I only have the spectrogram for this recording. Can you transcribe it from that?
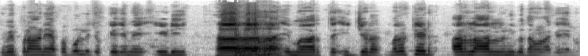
ਜਿਵੇਂ ਪੁਰਾਣੇ ਆਪਾਂ ਭੁੱਲ ਚੁੱਕੇ ਜਿਵੇਂ ਈਡੀ ਹਾਂ, ਇਮਾਰਤ ਇੱਜੜ ਮਤਲਬ ਠੇਠ ਅਰਲ ਅਰਲ ਨਹੀਂ ਪਤਾ ਹੋਣਾ ਕਿਸੇ ਨੂੰ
